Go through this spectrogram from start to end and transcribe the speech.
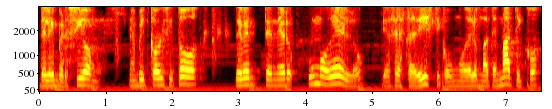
de la inversión en bitcoins y todo, deben tener un modelo ya sea estadístico, un modelo matemático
